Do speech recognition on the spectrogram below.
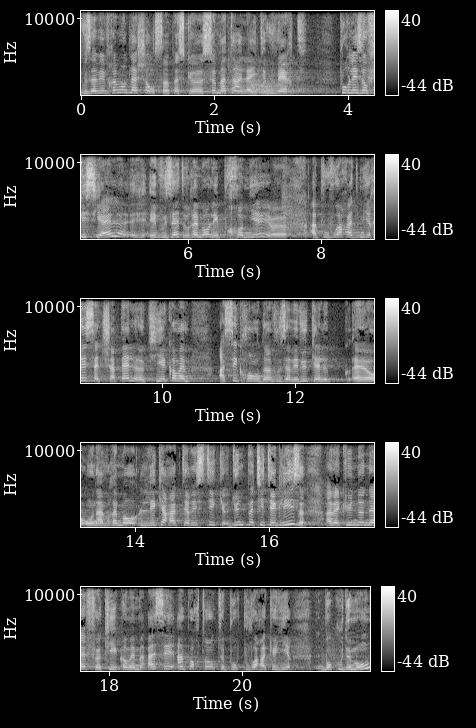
Vous avez vraiment de la chance, hein, parce que ce matin, elle a été ouverte pour les officiels et vous êtes vraiment les premiers euh, à pouvoir admirer cette chapelle euh, qui est quand même assez grande. Hein. Vous avez vu qu'elle, euh, a vraiment les caractéristiques d'une petite église avec une nef qui est quand même assez importante pour pouvoir accueillir beaucoup de monde.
